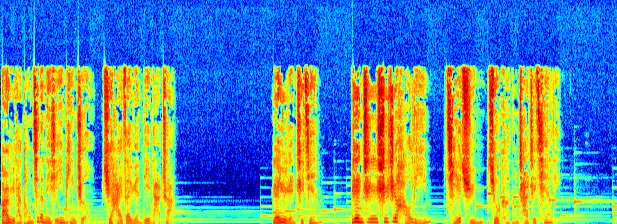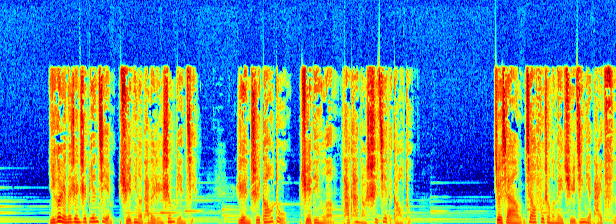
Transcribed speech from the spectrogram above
而与他同期的那些应聘者却还在原地打转。人与人之间，认知失之毫厘，结局就可能差之千里。一个人的认知边界决定了他的人生边界，认知高度。决定了他看到世界的高度。就像《教父》中的那句经典台词：“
